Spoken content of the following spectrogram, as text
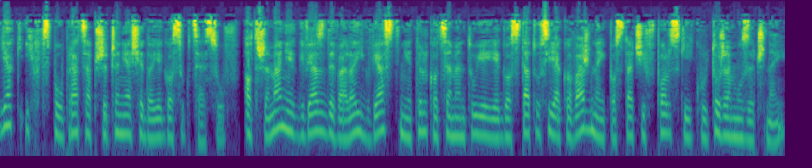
jak ich współpraca przyczynia się do jego sukcesów. Otrzymanie gwiazdy w Alei Gwiazd nie tylko cementuje jego status jako ważnej postaci w polskiej kulturze muzycznej,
